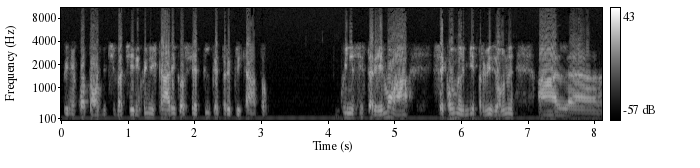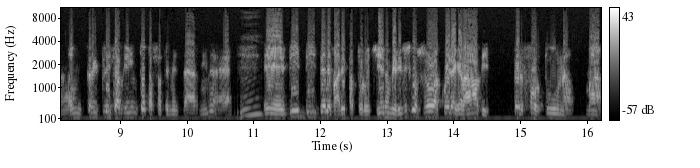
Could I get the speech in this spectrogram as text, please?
quindi a 14 vaccini, quindi il carico si è più che triplicato. Quindi assisteremo a, secondo le mie previsioni, al, a un triplicamento, passatemi il termine, eh, mm. eh, di, di, delle varie patologie. Non mi riferisco solo a quelle gravi, per fortuna, ma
